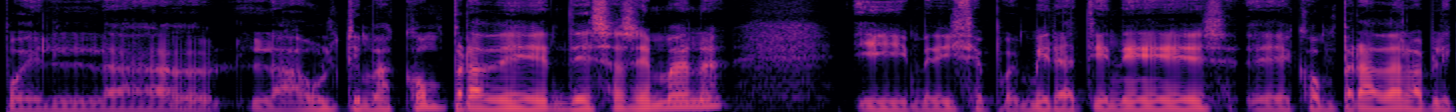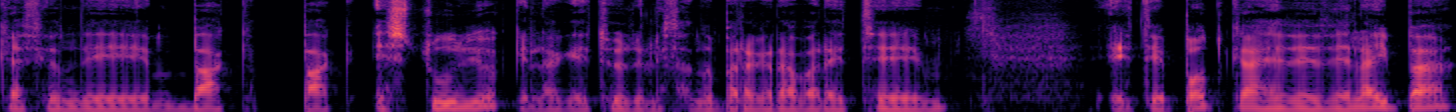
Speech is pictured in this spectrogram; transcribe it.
pues la, última compra de, esa semana y me dice, pues mira, tienes eh, comprada la aplicación de Backpack Studio, que es la que estoy utilizando para grabar este, este podcast desde el iPad,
